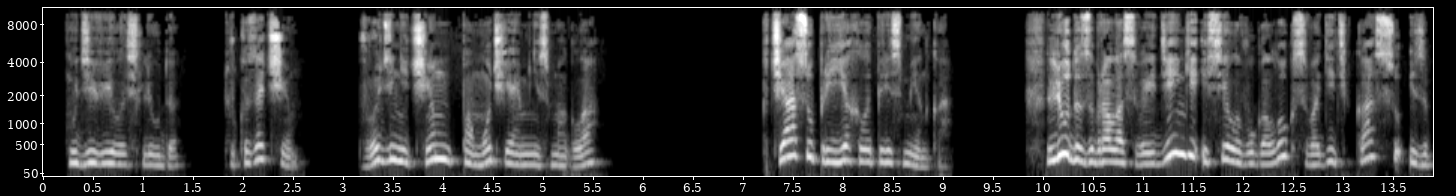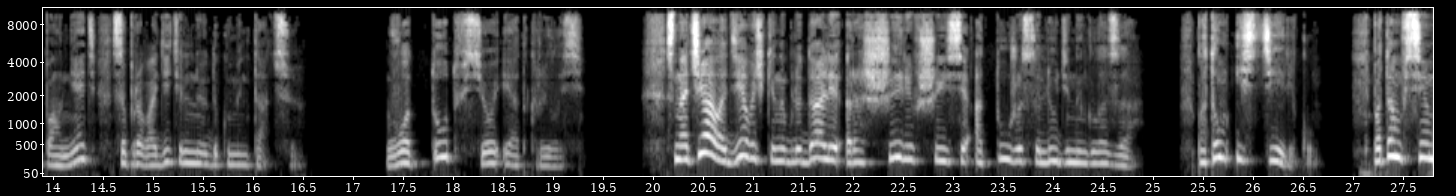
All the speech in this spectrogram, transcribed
— удивилась Люда. «Только зачем? Вроде ничем помочь я им не смогла». К часу приехала пересменка. Люда забрала свои деньги и села в уголок сводить кассу и заполнять сопроводительную документацию. Вот тут все и открылось. Сначала девочки наблюдали расширившиеся от ужаса Людины глаза, потом истерику, потом всем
